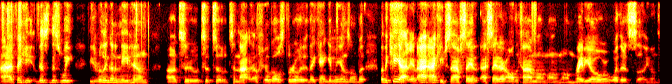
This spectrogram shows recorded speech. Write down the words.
I think he this this week he's really going to need him uh, to to to to knock a field goals through. They can't get in the end zone. But but the key, I, and I, I keep saying, I say it, I say that all the time on on, on radio or whether it's uh, you know the,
